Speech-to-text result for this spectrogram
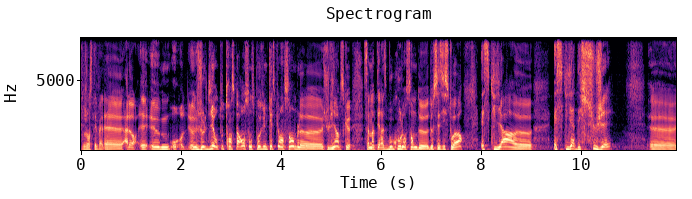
Bonjour Stéphane. Euh, alors, je le dis en toute transparence, on se pose une question ensemble, euh, Julien, parce que ça m'intéresse beaucoup l'ensemble de, de ces histoires. Est-ce qu'il y a, euh, est-ce qu'il y a des sujets euh,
